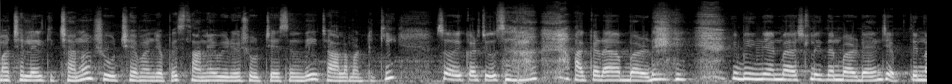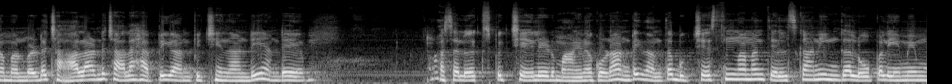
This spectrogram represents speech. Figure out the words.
మా చెల్లెలకి ఇచ్చాను షూట్ చేయమని చెప్పేసి తనే వీడియో షూట్ చేసింది చాలా మట్టుకి. సో ఇక్కడ చూసారా అక్కడ బర్త్డే ఇండియన్ బ్యాచ్లో ఇతని బర్త్డే అని చెప్తున్నాం అనమాట చాలా అంటే చాలా హ్యాపీగా అనిపించిందండి. అంటే అసలు ఎక్స్పెక్ట్ చేయలేడు మా ఆయన కూడా. అంటే ఇదంతా బుక్ చేస్తున్నానని తెలుసు కానీ ఇంకా లోపల ఏమేమి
